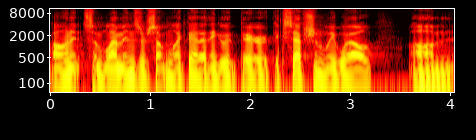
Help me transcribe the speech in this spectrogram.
on it, some lemons or something like that, I think it would pair exceptionally well. Um,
